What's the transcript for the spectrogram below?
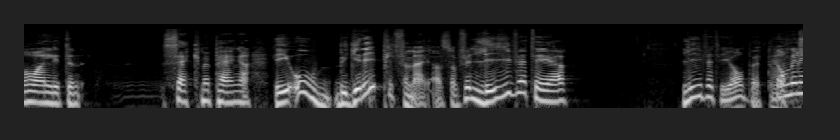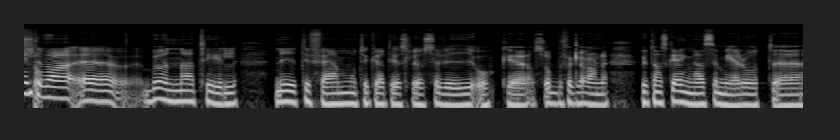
och ha en liten säck med pengar, det är obegripligt för mig. Alltså, för livet är, livet är jobbet De vill inte vara eh, bundna till 9 till 5 och tycker att det är slöseri och eh, så förklarar de det, utan ska ägna sig mer åt eh,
